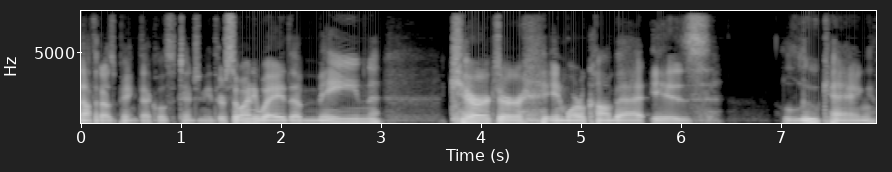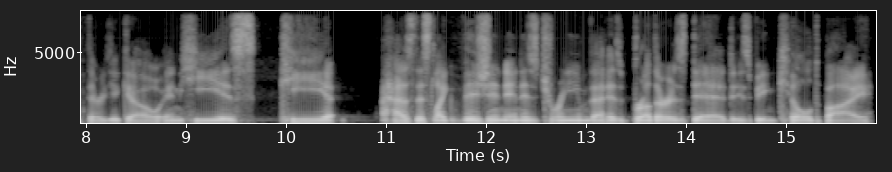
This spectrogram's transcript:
Not that I was paying that close attention either. So anyway, the main character in Mortal Kombat is Liu Kang. There you go, and he is he has this like vision in his dream that his brother is dead. He's being killed by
